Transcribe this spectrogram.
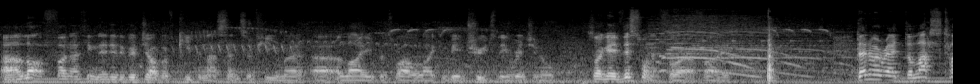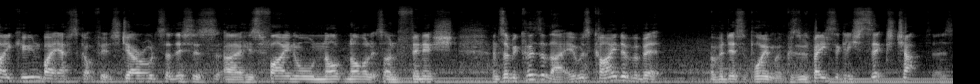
Uh, a lot of fun, I think they did a good job of keeping that sense of humour uh, alive as well, like and being true to the original. So I gave this one a 4 out of 5. Then I read The Last Tycoon by F. Scott Fitzgerald, so this is uh, his final no novel, it's unfinished. And so because of that, it was kind of a bit of a disappointment because it was basically six chapters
